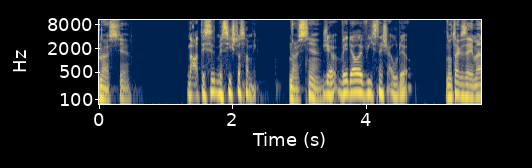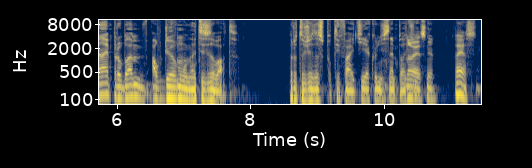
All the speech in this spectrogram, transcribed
No jasně, No a ty si myslíš to samý, no jasně. že video je víc než audio. No tak zejména je problém audio monetizovat, protože to Spotify ti jako nic neplatí. No jasně. To je jasný.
